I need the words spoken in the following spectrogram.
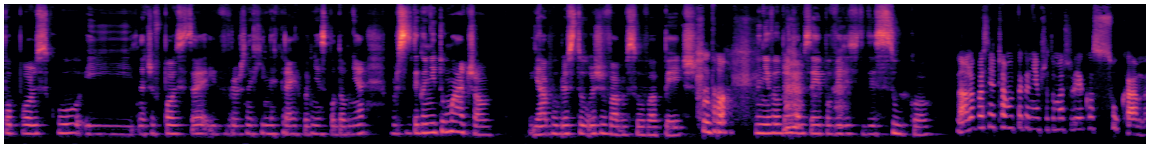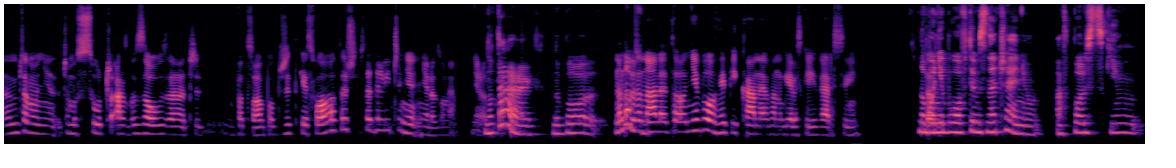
po polsku i znaczy w Polsce i w różnych innych krajach pewnie jest podobnie, po prostu tego nie tłumaczą. Ja po prostu używam słowa bitch. No. No nie wyobrażam sobie powiedzieć wtedy suko. No ale właśnie czemu tego nie przetłumaczyli jako suka? No, Czemu, nie, czemu sucz albo zołza, czy po co? Bo brzydkie słowo to już się wtedy liczy? Nie, nie rozumiem. Nie No rozumiem. tak, no bo, No dobrze, no ale to nie było wypikane w angielskiej wersji. no To- bo nie było w tym znaczeniu, a w polskim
